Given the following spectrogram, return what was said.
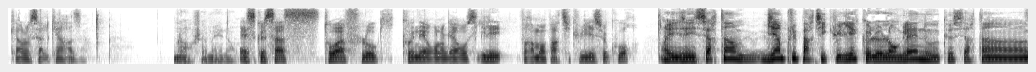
Carlos Alcaraz. Non, jamais, non. Est-ce que ça, toi, Flo, qui connais Roland Garros, il est vraiment particulier ce cours? Il est certains bien plus particulier que le Langlaine ou que certains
